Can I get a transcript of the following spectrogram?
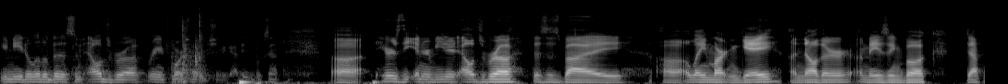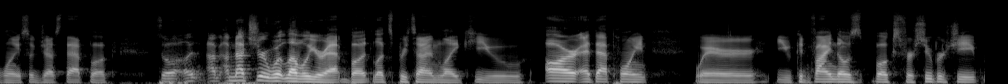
you need a little bit of some algebra reinforcement. Should have got these books out. Uh, here's the intermediate algebra. This is by uh, Elaine Martin Gay, another amazing book. Definitely suggest that book. So uh, I'm not sure what level you're at, but let's pretend like you are at that point where you can find those books for super cheap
